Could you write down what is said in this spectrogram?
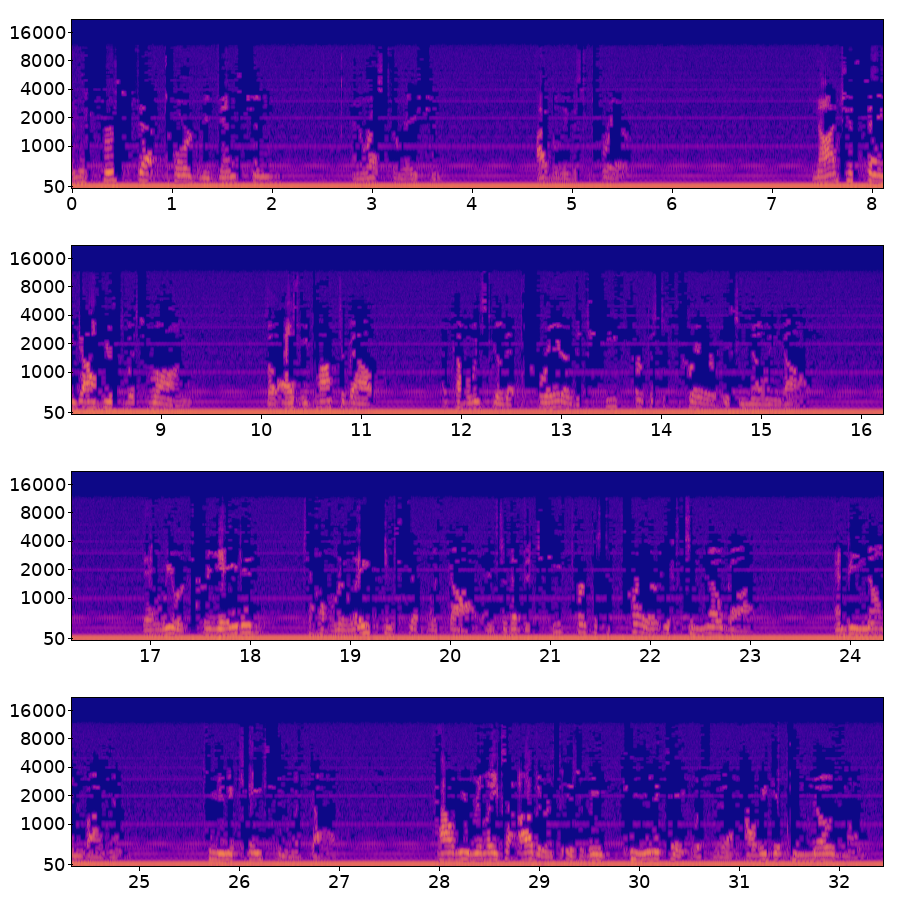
And the first step toward redemption and restoration, I believe, is prayer. Not just saying, God, here's what's wrong, but as we talked about a couple weeks ago that prayer, the chief purpose of prayer is knowing God. That we were created to have a relationship with God. And so that the chief purpose of prayer is to know God and be known by Him. Communication with God. How we relate to others is we communicate with them, how we get to know them.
